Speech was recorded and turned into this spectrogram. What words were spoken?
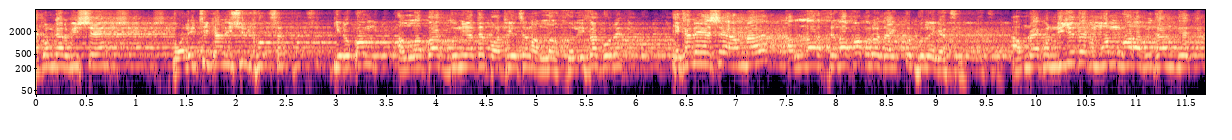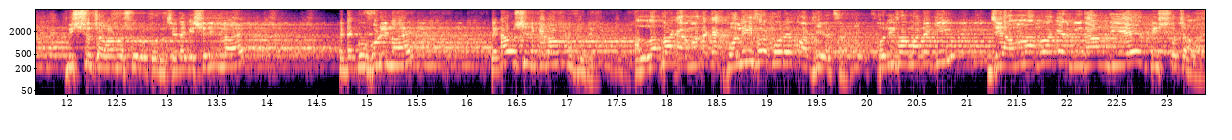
এখনকার বিশ্বে পলিটিক্যালি শিরক হচ্ছে। কীরকম? আল্লাহ পাক দুনিয়াতে পাঠিয়েছেন আল্লাহ খলিফা করে। এখানে এসে আমরা আল্লাহর খেলাফা দায়িত্ব ভুলে গেছি। আমরা এখন নিজেদের মন গড়া বিধান দিয়ে বিশ্ব চালানো শুরু করেছি। এটা কি শিরিক নয়? এটা কুফুরি নয়? এটাও শিরক, এটাও কুফুরি। আল্লাহ পাক আমাদেরকে খলিফা করে পাঠিয়েছে। খলিফা মানে কি? যে আল্লাহ পাকের বিধান দিয়ে বিশ্ব চালায়।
